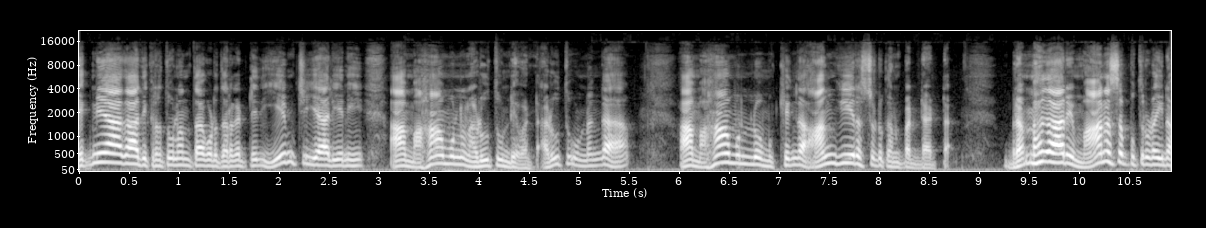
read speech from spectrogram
యజ్ఞయాగాది క్రతువులంతా కూడా జరగట్లేదు ఏం చేయాలి అని ఆ మహాములను అడుగుతుండేవంట. అడుగుతూ ఉండగా ఆ మహామునిలో ముఖ్యంగా ఆంగీరసుడు కనపడ్డాట బ్రహ్మగారి మానసపుత్రుడైన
